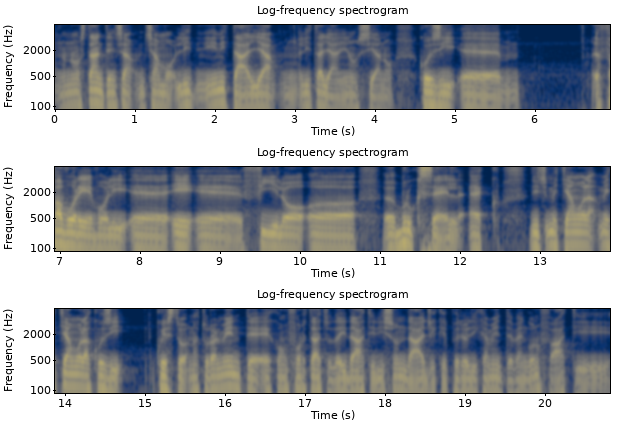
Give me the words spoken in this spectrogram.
nonostante diciamo, in Italia gli italiani non siano così... Eh, favorevoli eh, e eh, filo uh, Bruxelles ecco Dic- mettiamola, mettiamola così questo naturalmente è confortato dai dati di sondaggi che periodicamente vengono fatti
